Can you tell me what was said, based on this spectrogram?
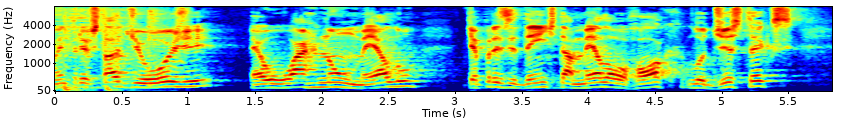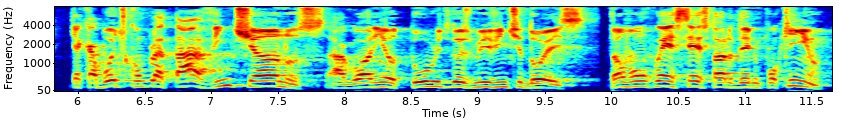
O entrevistado de hoje é o Arnon Melo, que é presidente da Mellow Rock Logistics, que acabou de completar 20 anos agora em outubro de 2022. Então vamos conhecer a história dele um pouquinho?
